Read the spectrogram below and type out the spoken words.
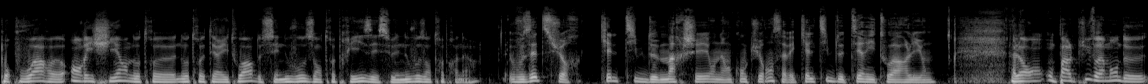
pour pouvoir enrichir notre, territoire de ces nouvelles entreprises et ces nouveaux entrepreneurs. Vous êtes sur quel type de marché? On est en concurrence avec quel type de territoire, Lyon? Alors, on parle plus vraiment de,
